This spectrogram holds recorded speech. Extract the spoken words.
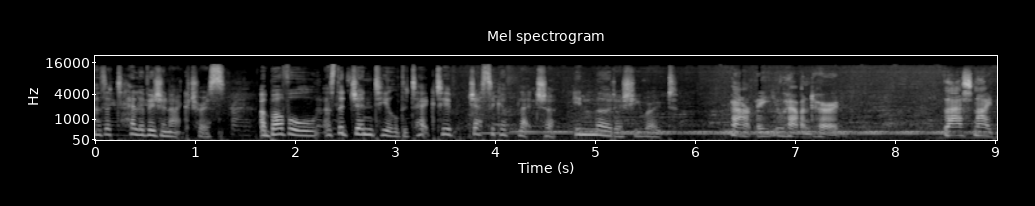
as a television actress, above all as the genteel detective Jessica Fletcher in Murder, She Wrote. Apparently, you haven't heard. Last night,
